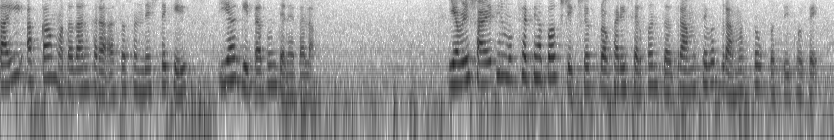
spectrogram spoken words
ताई अक्का मतदान करा असा संदेश देखील या गीतातून देण्यात आला. यावेळी शाळेतील मुख्याध्यापक शिक्षक प्रभारी सरपंच ग्रामसेवक ग्रामस्थ उपस्थित होते.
